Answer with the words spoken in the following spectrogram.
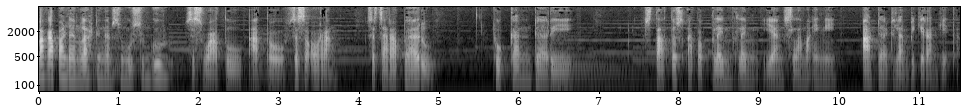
Maka pandanglah dengan sungguh-sungguh sesuatu atau seseorang secara baru, bukan dari status atau klaim-klaim yang selama ini ada dalam pikiran kita.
